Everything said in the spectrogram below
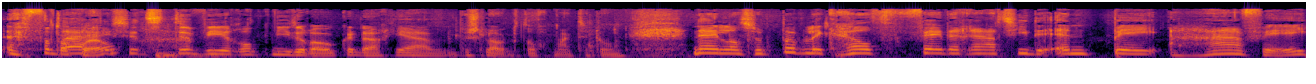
vandaag is het de Wereld Niet Rokendag. Ja, we besloten toch maar te doen. Nederlandse Public Health Federatie, de NPHV...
